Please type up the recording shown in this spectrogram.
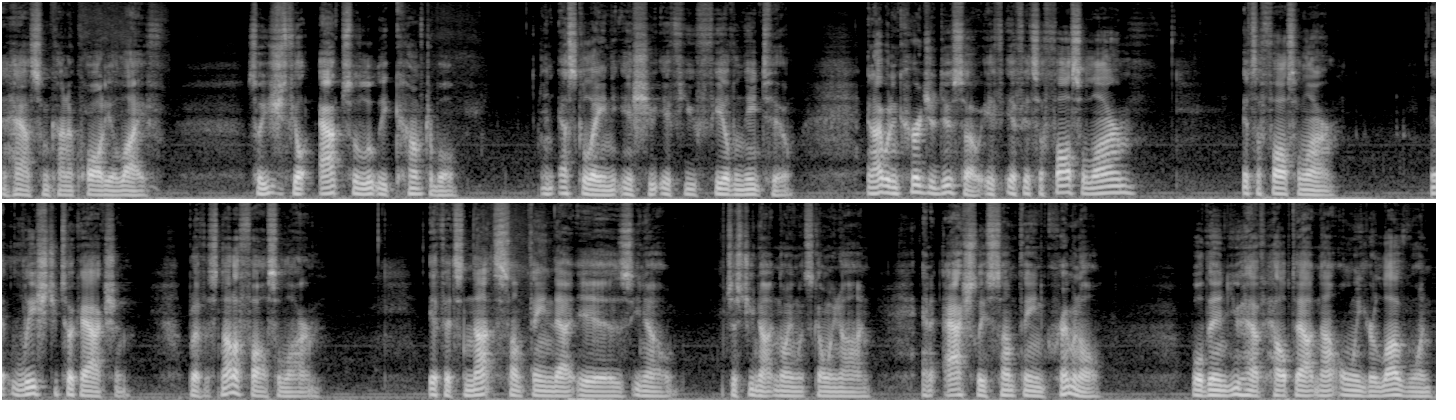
and have some kind of quality of life. So you should feel absolutely comfortable in escalating the issue if you feel the need to. And I would encourage you to do so. If, if it's a false alarm, it's a false alarm. At least you took action. But if it's not a false alarm, if it's not something that is, you know, just you not knowing what's going on and actually something criminal, well, then you have helped out not only your loved one,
